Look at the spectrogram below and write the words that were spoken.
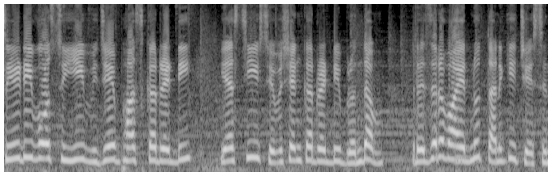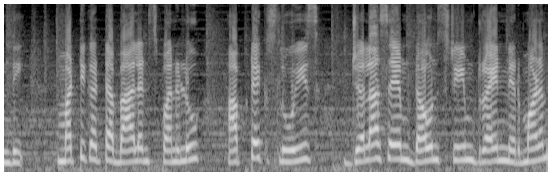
CDO CE Vijayabhaskar Reddy SE Sivashankar Reddy బృందం రిజర్వాయర్ను తనిఖీ చేసింది. మట్టికట్ట బ్యాలెన్స్ పనులు అప్టెక్ స్లూయిస్ జలాశయం డౌన్ స్ట్రీమ్ డ్రైన్ నిర్మాణం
